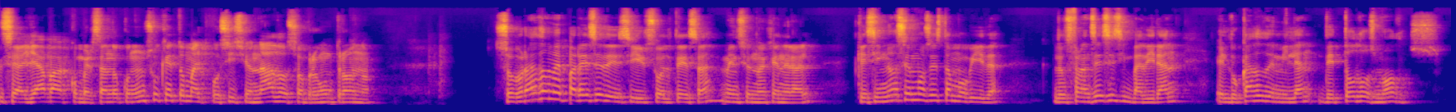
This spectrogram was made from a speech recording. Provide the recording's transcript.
se hallaba conversando con un sujeto mal posicionado sobre un trono. Sobrado me parece decir, Su Alteza, mencionó el general, que si no hacemos esta movida, los franceses invadirán el ducado de Milán de todos modos.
